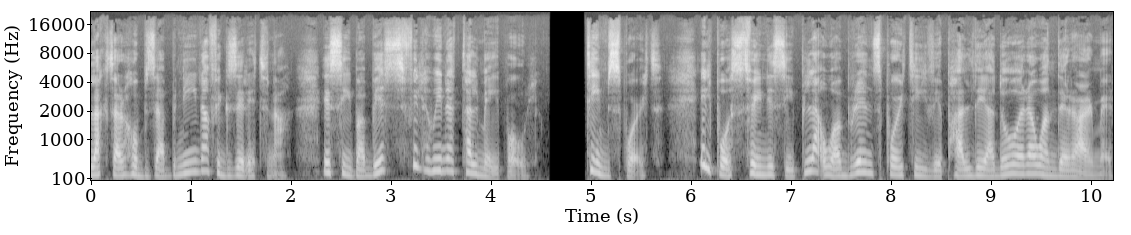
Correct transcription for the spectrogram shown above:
l-aktar ħobża bnina fi gżiritna, issibha biss fil-ħwienet tal-Maypole. Teamsport, il-post fejn isib l-aqwa brands sportivi bħal Diadora u Under Armour,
